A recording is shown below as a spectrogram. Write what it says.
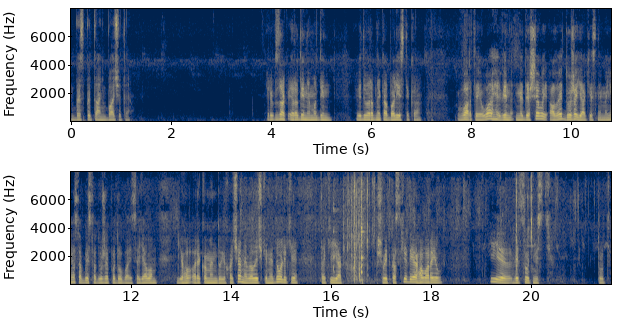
Без питань, бачите. Рюкзак R1M1 від виробника балістика вартий уваги. Він не дешевий, але дуже якісний. Мені особисто дуже подобається. Я вам його рекомендую. Хоча невеличкі недоліки, такі як швидкоскид, я говорив, і відсутність тут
